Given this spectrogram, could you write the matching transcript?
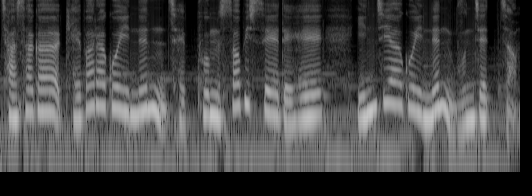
자사가 개발하고 있는 제품 서비스에 대해 인지하고 있는 문제점,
